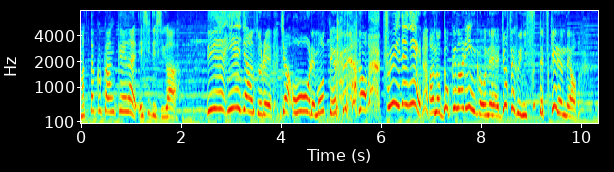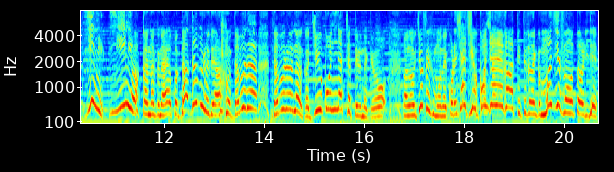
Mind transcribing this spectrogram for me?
全く関係ない絵師弟子がえー、いいじゃんそれじゃあ俺もっていう あのついでにあの毒のリングをねジョセフにすってつけるんだよ。意味意味わかんなくない？これダダブルであの ダブルダブルなんか重婚になっちゃってるんだけどあのジョセフもねこれじゃあ重婚じゃねえかって言ってた。なんかマジでその通りで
